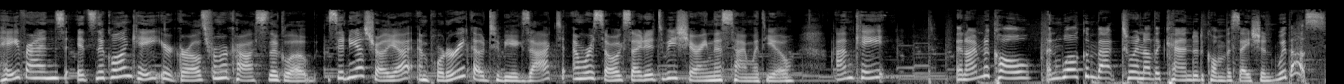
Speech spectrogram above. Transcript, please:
Hey friends, it's Nicole and Kate, your girls from across the globe, Sydney, Australia, and Puerto Rico to be exact, and we're so excited to be sharing this time with you. I'm Kate. And I'm Nicole, and welcome back to another candid conversation with us.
